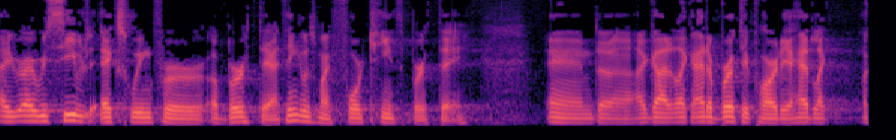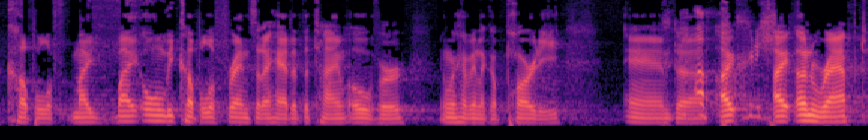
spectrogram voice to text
I I received X-wing for a birthday, I think it was my 14th birthday, and uh, I got like I had a birthday party. I had like a couple of my my only couple of friends that I had at the time over, and we're having like a party, and uh, A I party. I unwrapped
